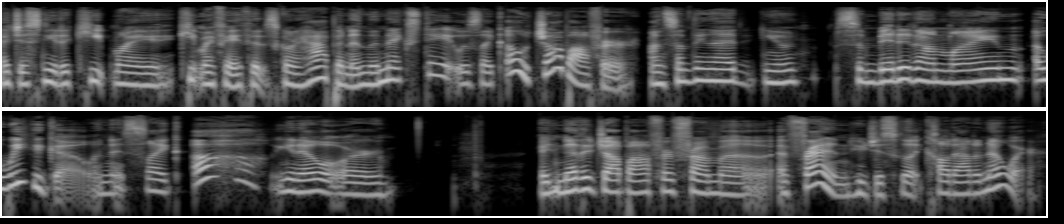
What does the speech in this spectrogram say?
I just need to keep my keep my faith that it's going to happen. And the next day it was like, oh, job offer on something that you know submitted online a week ago, and it's like, oh, you know, or another job offer from a, a friend who just like called out of nowhere.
